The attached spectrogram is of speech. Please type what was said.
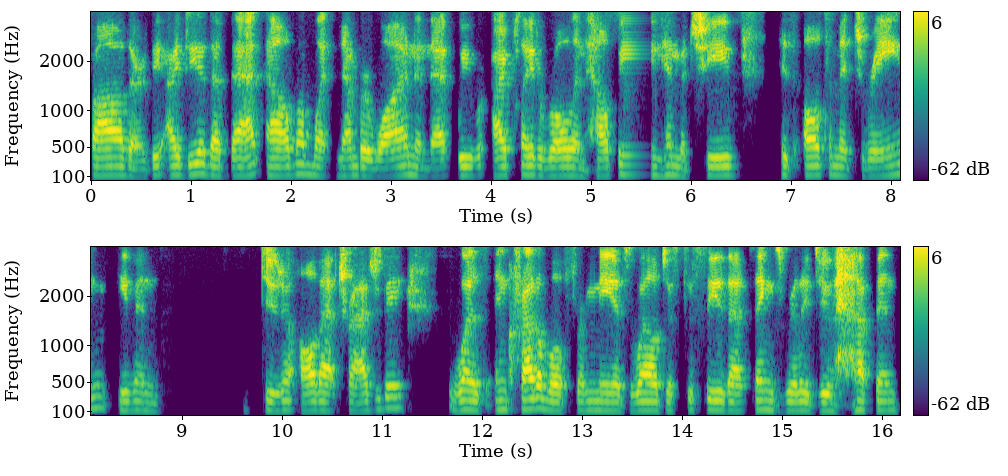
father, the idea that that album went number one and that we were, I played a role in helping him achieve his ultimate dream, even due to all that tragedy was incredible for me as well just to see that things really do happen.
